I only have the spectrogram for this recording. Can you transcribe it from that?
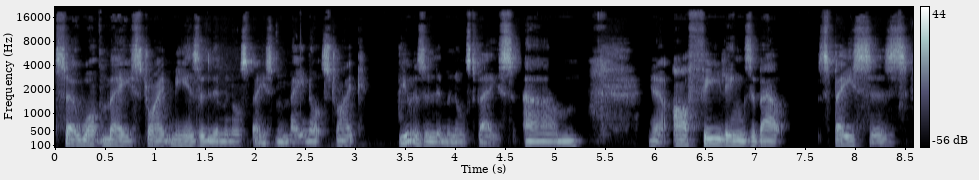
So, what may strike me as a liminal space may not strike you as a liminal space. Um, you know, our feelings about spaces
